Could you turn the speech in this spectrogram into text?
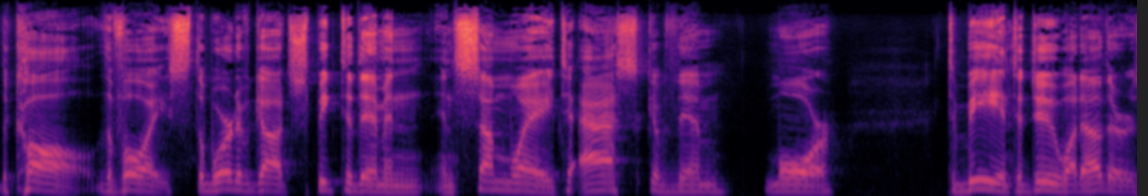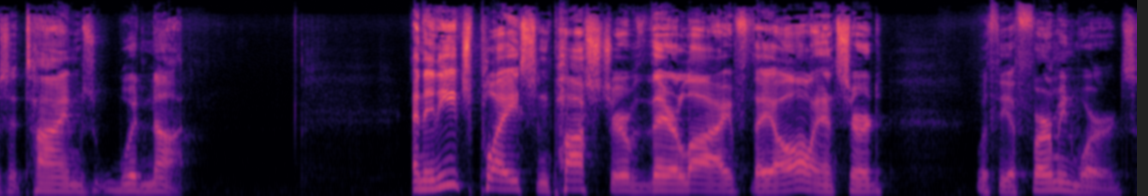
the call, the voice, the word of God speak to them in, in some way to ask of them more, to be and to do what others at times would not. And in each place and posture of their life, they all answered with the affirming words,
